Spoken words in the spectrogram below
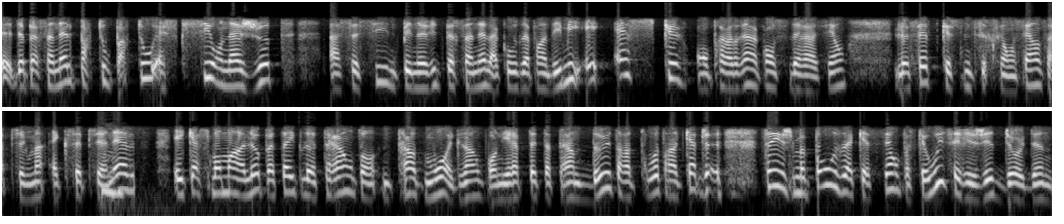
euh, de personnel partout, partout. Est-ce qu'ici, on ajoute à ceci une pénurie de personnel à cause de la pandémie? Et est-ce qu'on prendrait en considération le fait que c'est une circonstance absolument exceptionnelle et qu'à ce moment-là, peut-être le 30, 30 mois, exemple, on irait peut-être à 32, 33, 34. Tu sais, je me pose la question parce que oui, c'est rigide, Jordan,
